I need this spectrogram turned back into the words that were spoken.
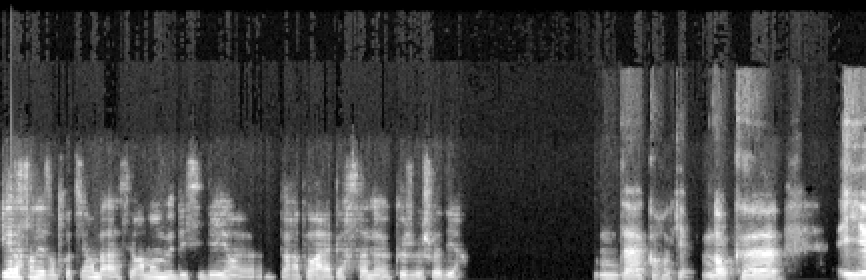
Et à la fin des entretiens, bah, c'est vraiment me décider par rapport à la personne que je veux choisir. D'accord, ok. Donc, et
